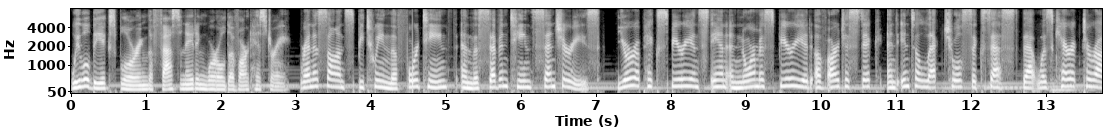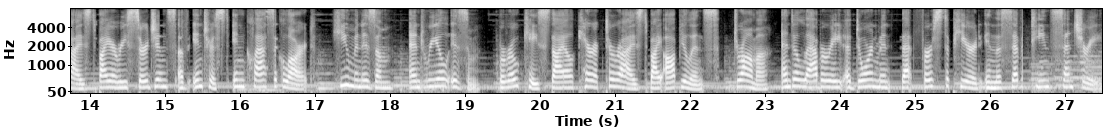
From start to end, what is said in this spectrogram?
we will be exploring the fascinating world of art history. Renaissance between the 14th and the 17th centuries. Europe experienced an enormous period of artistic and intellectual success that was characterized by a resurgence of interest in classical art, humanism, and realism. Baroque style characterized by opulence, drama, and elaborate adornment that first appeared in the 17th century.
